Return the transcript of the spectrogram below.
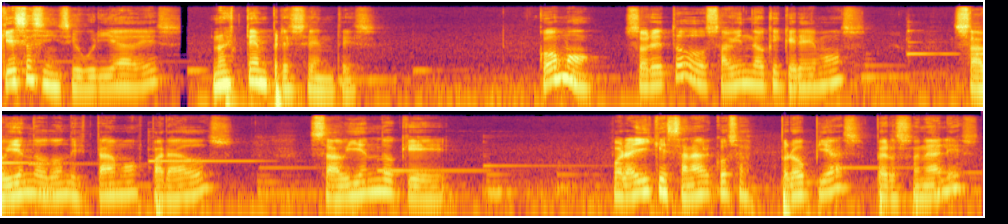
que esas inseguridades no estén presentes. ¿Cómo? Sobre todo sabiendo qué queremos, sabiendo dónde estamos parados, sabiendo que por ahí hay que sanar cosas propias, personales,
